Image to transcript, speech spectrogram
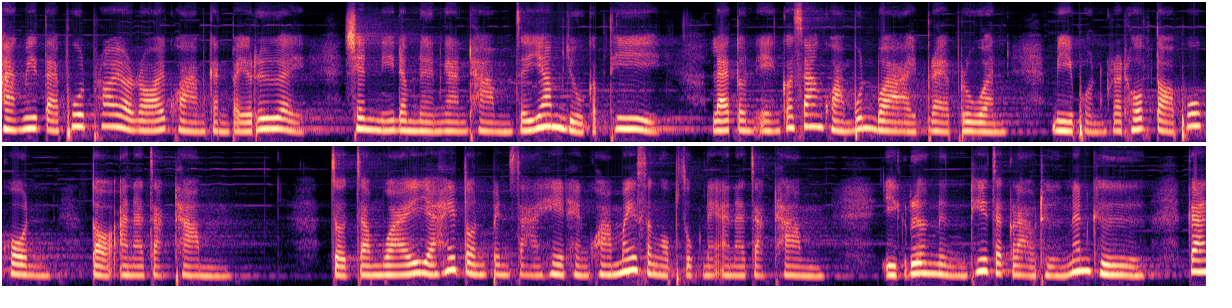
หากมีแต่พูดพร่อยร้อยความกันไปเรื่อย เช่นนี้ดำเนินงานทำจะย่ำอยู่กับที่ และตนเองก็สร้างความวุ่นวาย แปรปรวน มีผลกระทบต่อผู้คน ต่ออาณาจักรธรรม จดจำไว้อย่าให้ตนเป็นสาเหตุแห่งความไม่สงบสุขในอาณาจักรธรรม อีกเรื่องหนึ่งที่จะกล่าวถึงนั่นคือ การ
